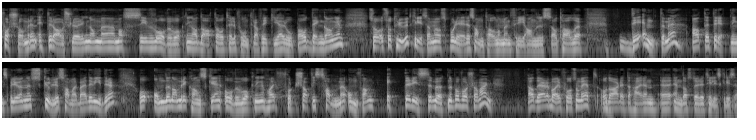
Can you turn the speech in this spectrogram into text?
forsommeren etter avsløringen om uh, massiv overvåkning av data- og telefontrafikk i Europa. og Den gangen så, så truet krisa med å spolere samtalen om en frihandelsavtale. Det endte med at etterretningsmiljøene skulle samarbeide videre. og Om den amerikanske overvåkningen har fortsatt i samme omfang etter disse møtene på forsommeren, ja, Det er det bare få som vet, og da er dette her en enda større tillitskrise.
